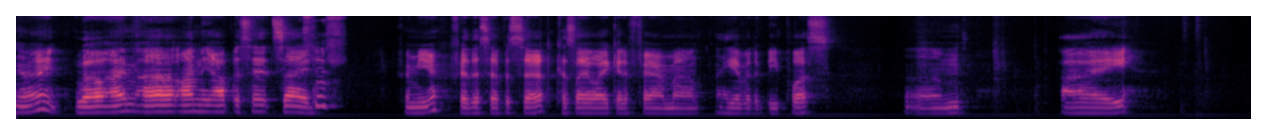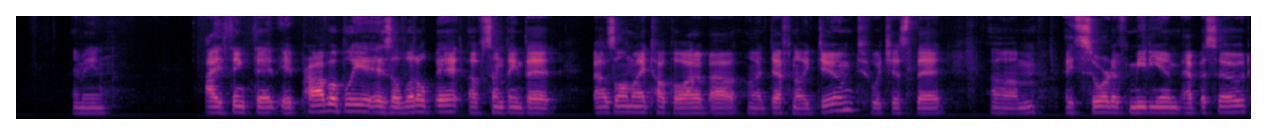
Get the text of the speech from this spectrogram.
All right. Well, I'm uh, on the opposite side from you for this episode because I like it a fair amount. I give it a B plus. Um, I. I mean, I think that it probably is a little bit of something that Basil and I talk a lot about. Uh, Definitely doomed, which is that um, a sort of medium episode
